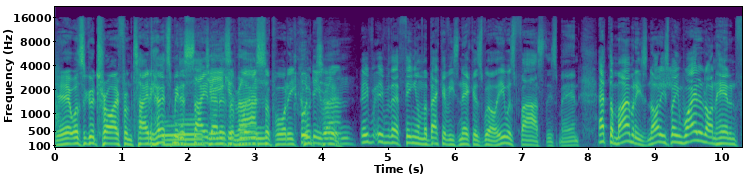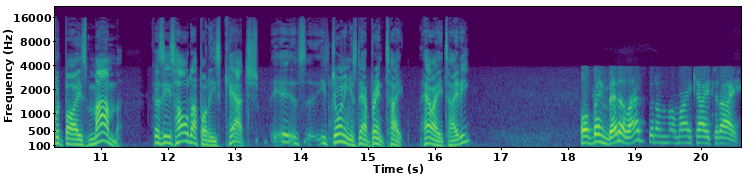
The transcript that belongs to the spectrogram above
Yeah, it was a good try from Tate. It hurts me to say gee, that as a could Blues run. supporter. He Couldn't could he too. run? Even, even that thing on the back of his neck as well. He was fast, this man. At the moment, he's not. He's been waited on hand and foot by his mum because he's holed up on his couch. It's, he's joining us now. Brent Tate. How are you, Tatey? Well, I've been better, lads, but I'm, I'm okay today.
